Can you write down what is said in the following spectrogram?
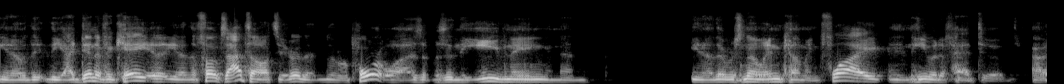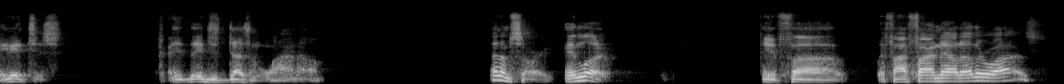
you know the the identification you know the folks i talked to or the, the report was it was in the evening and then you know there was no incoming flight and he would have had to i mean it just it, it just doesn't line up. And i'm sorry. And look if uh if i find out otherwise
